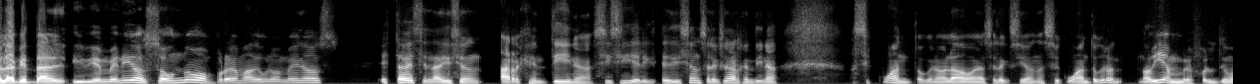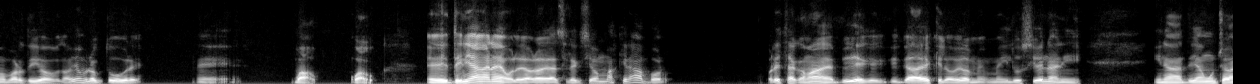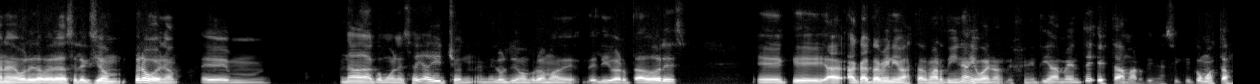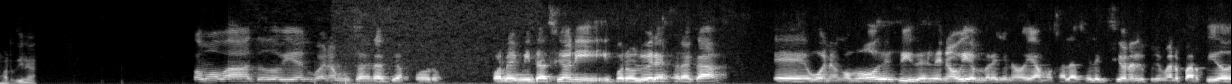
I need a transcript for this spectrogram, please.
Hola, ¿qué tal? Y bienvenidos a un nuevo programa de Uno Menos, esta vez en la edición argentina. Sí, sí, edición selección argentina. ¿Hace cuánto que no hablábamos de la selección? ¿Hace cuánto? Creo noviembre fue el último partido, noviembre, octubre. Eh, wow, wow. Eh, tenía ganas de volver a hablar de la selección, más que nada por, por esta camada de pibes que, cada vez que lo veo me, ilusionan y, y, nada, tenía mucha ganas de volver a ver a la selección. Pero bueno, eh, nada, como les había dicho en, el último programa de, Libertadores, eh, que acá también iba a estar Martina y bueno, definitivamente está Martina. Así que, ¿cómo estás, Martina? ¿Cómo va? ¿Todo bien? Bueno, muchas gracias por, la invitación y, por volver a estar acá. Eh, bueno, como vos decís, desde noviembre que no veíamos a la selección el primer partido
